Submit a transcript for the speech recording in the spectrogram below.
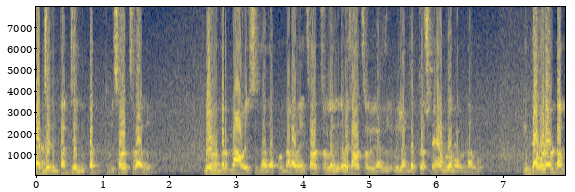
పద్దెనిమిది పద్దెనిమిది పద్దెనిమిది సంవత్సరాలు. మేమందరం నా వయసు దాదాపు నలభై సంవత్సరాలు ఇరవై సంవత్సరాలు వీళ్ళ- వీళ్ళందరితో స్నేహంలోనే ఉన్నాము. ఇంకా కూడా ఉంటాం.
